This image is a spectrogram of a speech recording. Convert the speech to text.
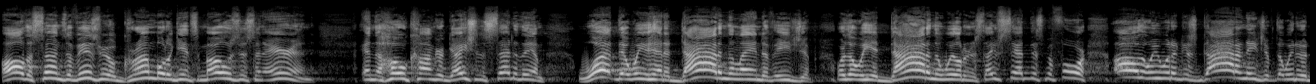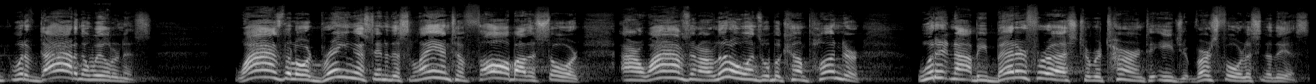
All the sons of Israel grumbled against Moses and Aaron, and the whole congregation said to them, What that we had died in the land of Egypt, or that we had died in the wilderness. They've said this before. Oh, that we would have just died in Egypt, that we would have died in the wilderness. Why is the Lord bringing us into this land to fall by the sword? Our wives and our little ones will become plunder. Would it not be better for us to return to Egypt? Verse 4, listen to this.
